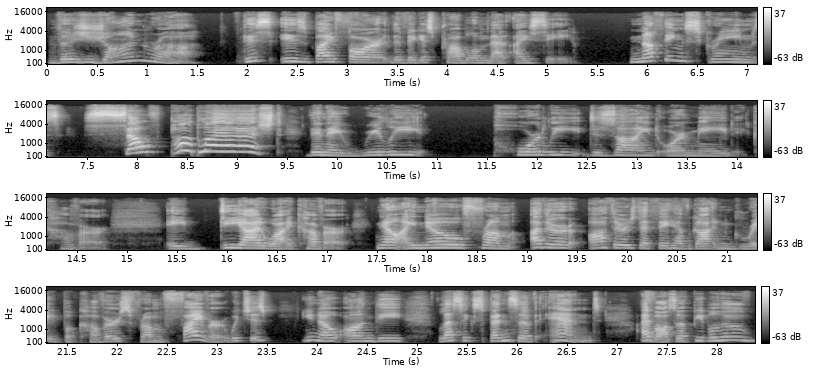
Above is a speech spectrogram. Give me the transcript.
the genre. This is by far the biggest problem that I see. Nothing screams self published than a really poorly designed or made cover a DIY cover. Now, I know from other authors that they have gotten great book covers from Fiverr, which is, you know, on the less expensive end. I've also have people who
